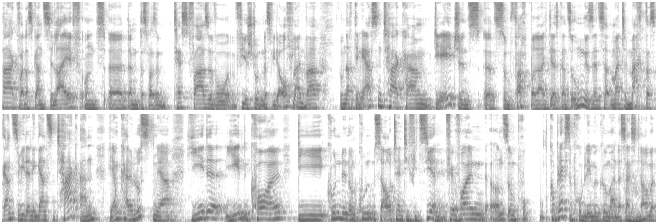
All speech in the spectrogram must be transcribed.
Tag war das Ganze live und äh, dann, das war so eine Testphase, wo vier Stunden das wieder offline war. Und nach dem ersten Tag kamen die Agents äh, zum Fachbereich, der das Ganze umgesetzt hat, meinte, macht das Ganze wieder den ganzen Tag an. Wir haben keine Lust mehr, jede, jeden Call die Kundinnen und Kunden zu authentifizieren. Wir wollen uns um pro komplexe Probleme kümmern. Das heißt, mhm. ich glaube,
